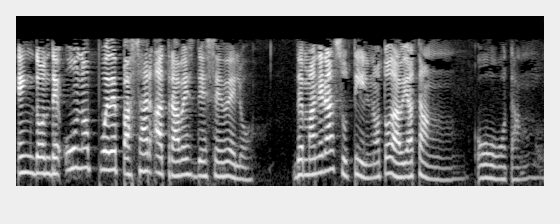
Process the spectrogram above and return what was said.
en donde uno puede pasar a través de ese velo, de manera sutil, no todavía tan, oh, tan.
